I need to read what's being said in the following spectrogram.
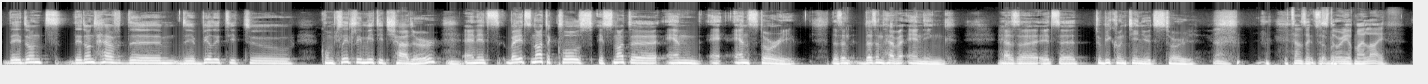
They don't they don't have the the ability to completely meet each other. Mm. and it's but it's not a close it's not a end end story doesn't doesn't have an ending. Has a it's a to be continued story. It sounds like the story of my life.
